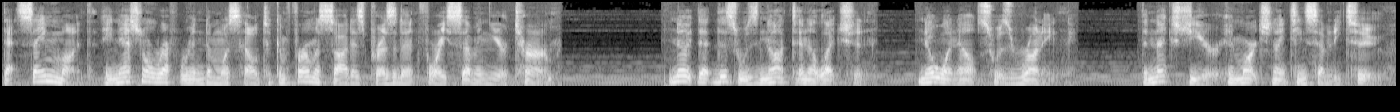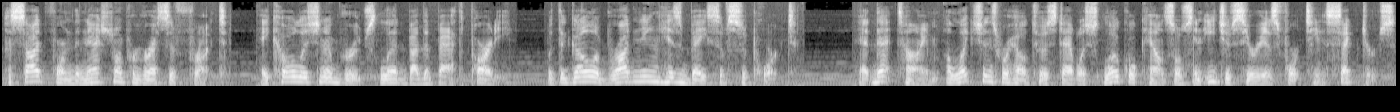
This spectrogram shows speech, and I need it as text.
That same month, a national referendum was held to confirm Assad as president for a seven year term. Note that this was not an election, no one else was running. The next year, in March 1972, Assad formed the National Progressive Front, a coalition of groups led by the Ba'ath Party, with the goal of broadening his base of support. At that time, elections were held to establish local councils in each of Syria's 14 sectors.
